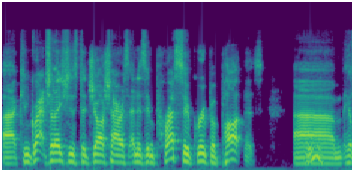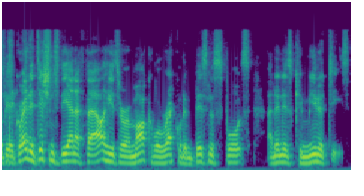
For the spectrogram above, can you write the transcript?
Uh, congratulations to Josh Harris and his impressive group of partners. Um, he'll be a great addition to the NFL. He's a remarkable record in business, sports, and in his communities.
